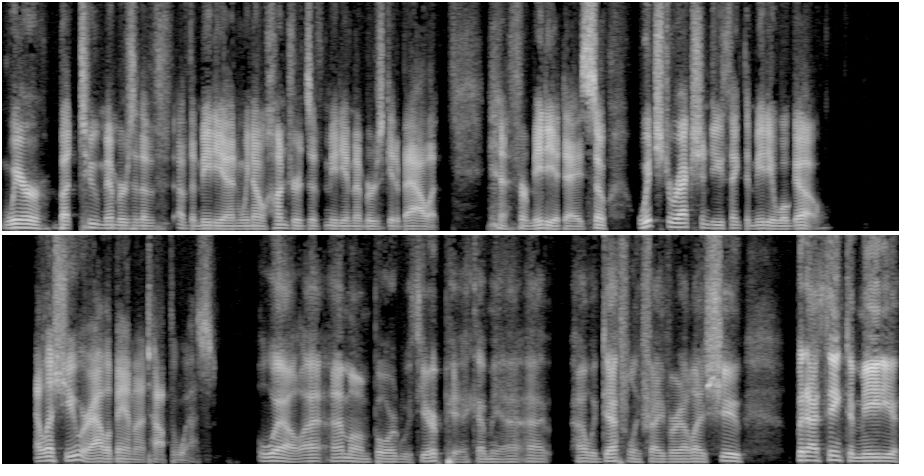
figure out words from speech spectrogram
we're but two members of the of the media, and we know hundreds of media members get a ballot for media days. So, which direction do you think the media will go? LSU or Alabama atop the West? Well, I, am on board with your pick. I mean, I, I, I would definitely favor LSU, but I think the media.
